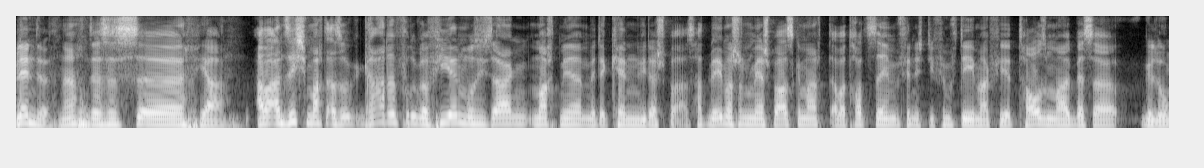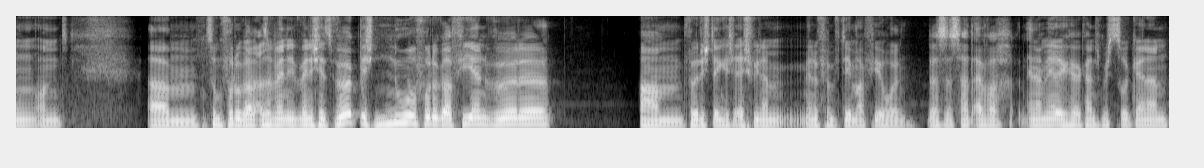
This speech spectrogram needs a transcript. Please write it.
Blende, ne? Das ist, äh, ja. Aber an sich macht, also gerade fotografieren, muss ich sagen, macht mir mit Canon wieder Spaß. Hat mir immer schon mehr Spaß gemacht, aber trotzdem finde ich die 5D Mark IV tausendmal besser gelungen und ähm, zum Fotografieren. Also wenn, wenn ich jetzt wirklich nur fotografieren würde, ähm, würde ich, denke ich, echt wieder mir eine 5D Mark IV holen. Das ist halt einfach, in Amerika kann ich mich zurückerinnern,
